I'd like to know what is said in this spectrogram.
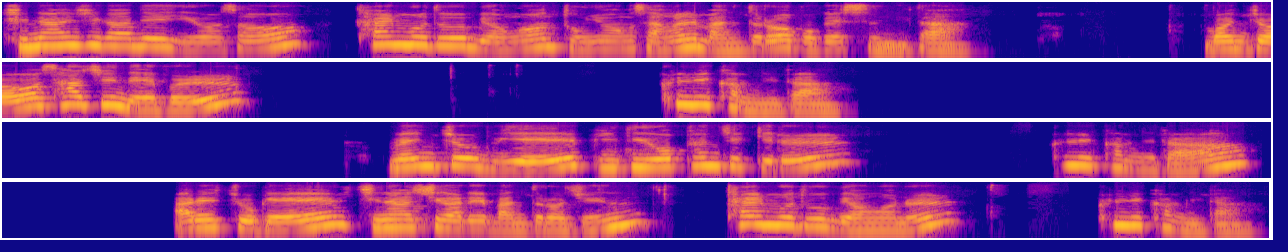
지난 시간에 이어서 탈무드 명언 동영상을 만들어 보겠습니다. 먼저 사진 앱을 클릭합니다. 왼쪽 위에 비디오 편집기를 클릭합니다. 아래쪽에 지난 시간에 만들어진 탈무드 명언을 클릭합니다.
